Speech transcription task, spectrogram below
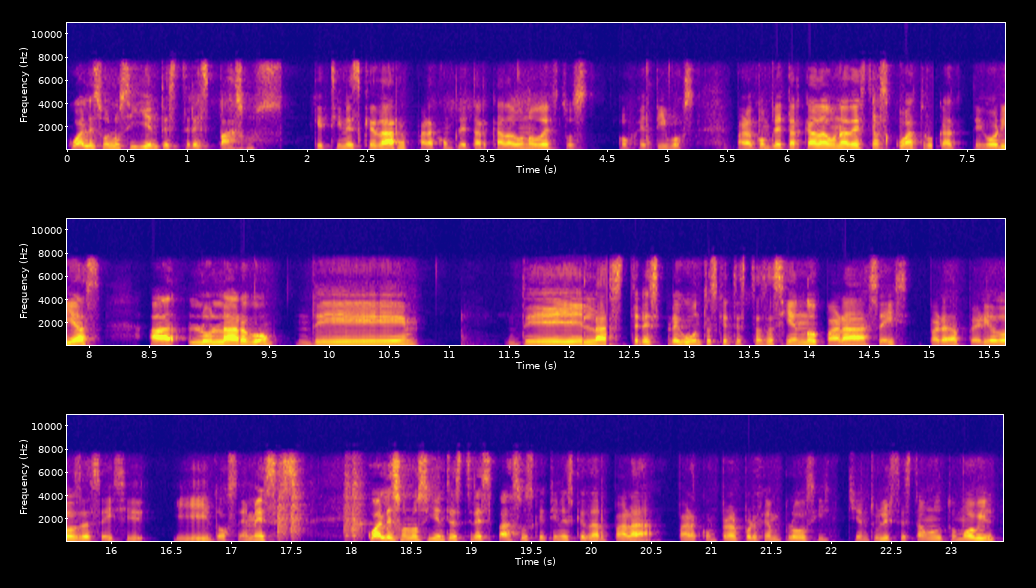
cuáles son los siguientes tres pasos que tienes que dar para completar cada uno de estos objetivos, para completar cada una de estas cuatro categorías a lo largo de, de las tres preguntas que te estás haciendo para, seis, para periodos de 6 y 12 meses cuáles son los siguientes tres pasos que tienes que dar para, comprar, por ejemplo, si, en tu lista está un automóvil,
